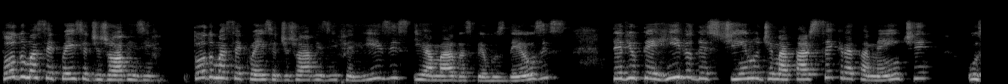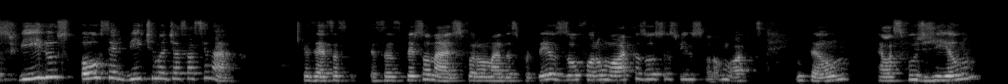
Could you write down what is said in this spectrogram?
Toda uma sequência de jovens toda uma sequência de jovens infelizes e amadas pelos deuses, teve o terrível destino de matar secretamente os filhos ou ser vítima de assassinato. Quer dizer, essas, essas personagens foram amadas por deuses ou foram mortas ou seus filhos foram mortos. Então, elas fugiam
